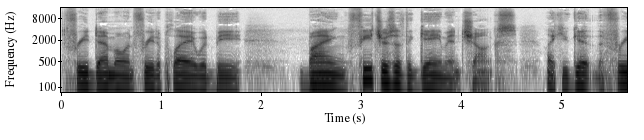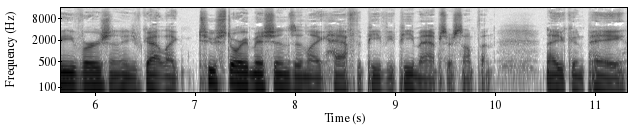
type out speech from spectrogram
free demo and free to play would be buying features of the game in chunks. Like you get the free version and you've got like two story missions and like half the PvP maps or something. Now you can pay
